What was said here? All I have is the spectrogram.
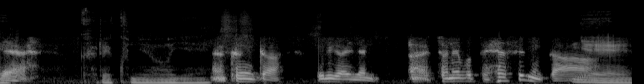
예. 그랬군요. 예. 그러니까 우리가 이제 아, 전에부터 했으니까 예.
